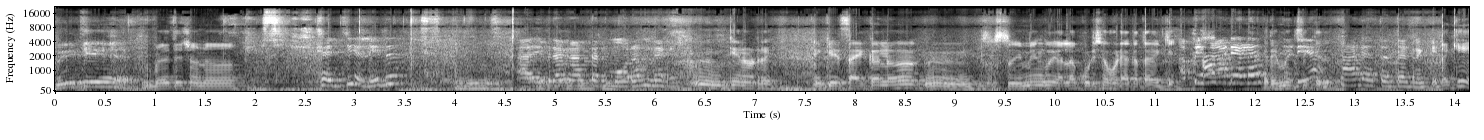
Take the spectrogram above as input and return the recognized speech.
ಬೀಳ್ತಿ ಸೋನು. ಹೆಜ್ಜೆ ಅಲ್ಲ ಇದು. ಆ ಇದ್ರಾಗ ಆಗ್ತಾರ ಮೊಹರಂನ್ಯಾಗ ಈಕೆ ನೋಡ್ರಿ. ಈಕೆ ಸೈಕಲ್ ಸ್ವಿಮ್ಮಿಂಗು ಎಲ್ಲ ಕುಡಿಸ ಹೊಡ್ಯಾಕತ್ತಾಳ ಈಕೆ. ಸಿಕ್ಕಿದೆ. ಆಕಿ.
